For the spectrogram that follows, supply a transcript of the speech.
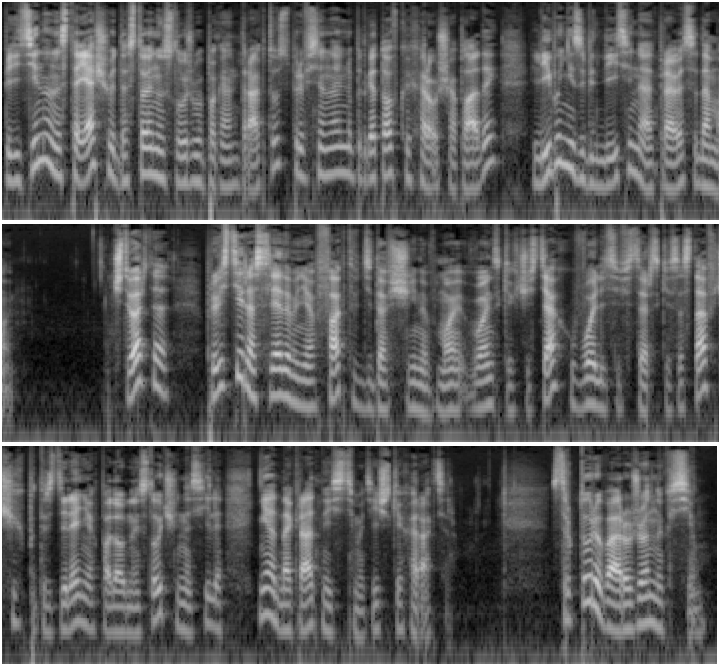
Перейти на настоящую достойную службу по контракту с профессиональной подготовкой и хорошей оплатой, либо незамедлительно отправиться домой. Четвертое. Провести расследование фактов дедовщины в воинских частях, уволить офицерский состав, в чьих подразделениях подобные случаи носили неоднократный и систематический характер. Структуры вооруженных сил –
